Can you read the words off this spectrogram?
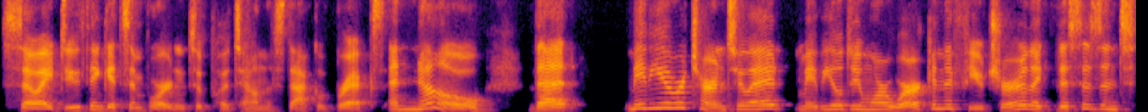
So I do think it's important to put down the stack of bricks and know that maybe you return to it. Maybe you'll do more work in the future. Like this isn't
